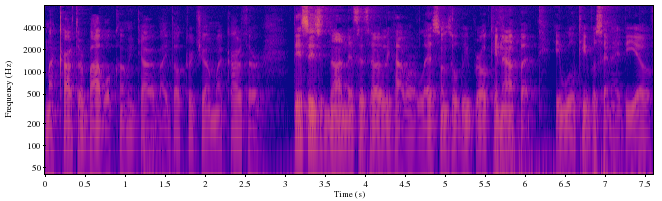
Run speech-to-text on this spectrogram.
MacArthur Bible Commentary by Dr. John MacArthur. This is not necessarily how our lessons will be broken up, but it will give us an idea of,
